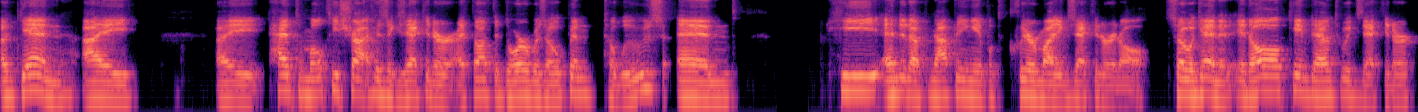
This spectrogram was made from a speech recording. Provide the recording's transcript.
again, I I had to multi-shot his executor. I thought the door was open to lose, and he ended up not being able to clear my executor at all. So again, it, it all came down to executor,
